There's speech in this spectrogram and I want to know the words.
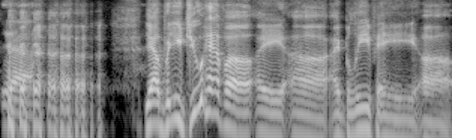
Yeah. yeah, but you do have a, a uh, I believe a uh,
